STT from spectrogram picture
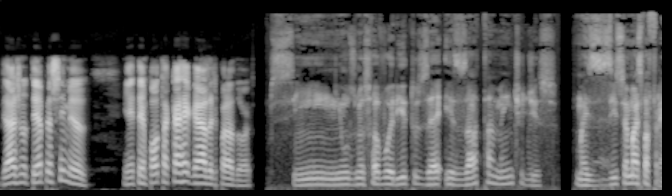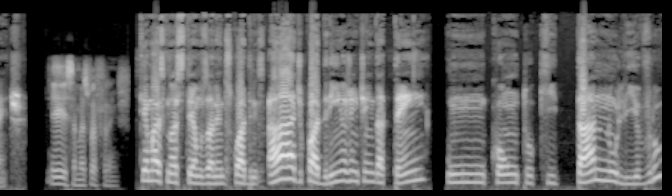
Viagem no tempo é assim mesmo. E a Intempol está carregada de paradoxo. Sim, um dos meus favoritos é exatamente disso. Mas isso é mais para frente. Isso, é mais pra frente. O que mais que nós temos além dos quadrinhos? Ah, de quadrinho a gente ainda tem um conto que tá no livro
